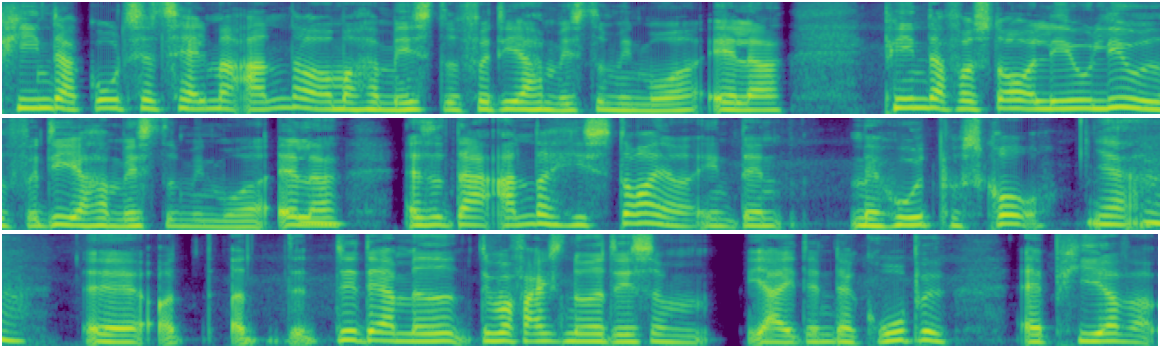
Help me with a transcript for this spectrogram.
pigen, der er god til at tale med andre om at have mistet, fordi jeg har mistet min mor. Eller pigen, der forstår at leve livet, fordi jeg har mistet min mor. Eller, mm. altså, der er andre historier end den med hovedet på skrå. Ja. Øh, og, og det- det der med, det var faktisk noget af det, som jeg i den der gruppe af piger var,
